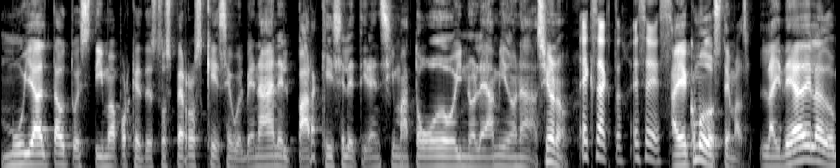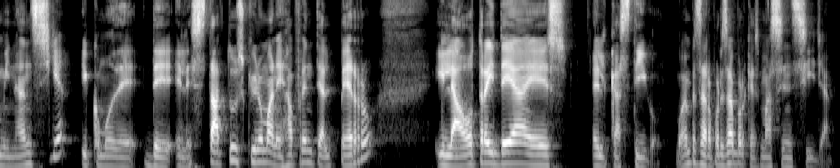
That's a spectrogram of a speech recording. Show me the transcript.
muy alta autoestima porque es de estos perros que se vuelven nada en el parque y se le tira encima todo y no le da miedo nada, ¿sí o no? Exacto, ese es. hay como dos temas. La idea de la dominancia y como de, de el estatus que uno maneja frente al perro. Y la otra idea es el castigo. Voy a empezar por esa porque es más sencilla.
